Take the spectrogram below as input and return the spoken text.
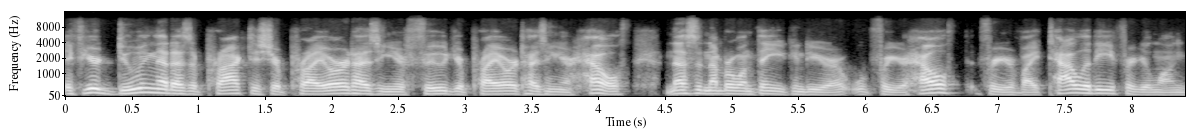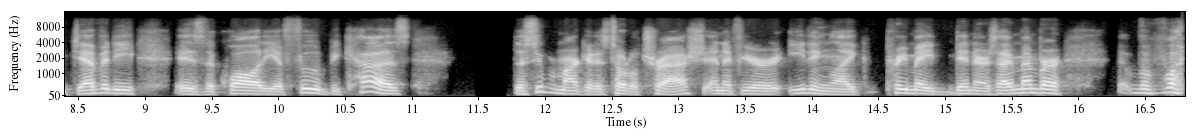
if you're doing that as a practice you're prioritizing your food you're prioritizing your health and that's the number one thing you can do your, for your health for your vitality for your longevity is the quality of food because the supermarket is total trash. And if you're eating like pre-made dinners, I remember before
